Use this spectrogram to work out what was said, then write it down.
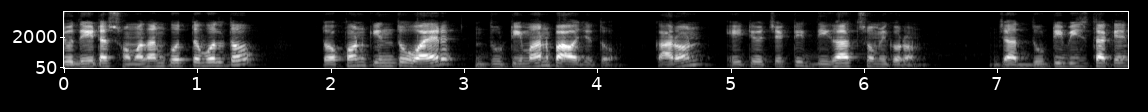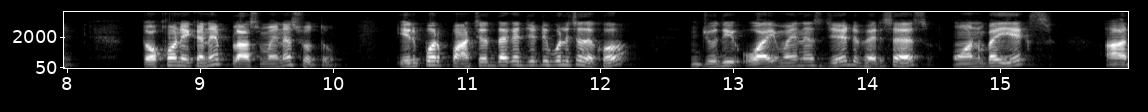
যদি এটা সমাধান করতে বলতো, তখন কিন্তু ওয়াইয়ের দুটি মান পাওয়া যেত। কারণ এটি হচ্ছে একটি দ্বিঘাত সমীকরণ, যার দুটি বীজ থাকে। তখন এখানে প্লাস মাইনাস হতো। এরপর পাঁচের দাগে যেটি বলেছে, দেখো, যদি y minus z varies as one by x আর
